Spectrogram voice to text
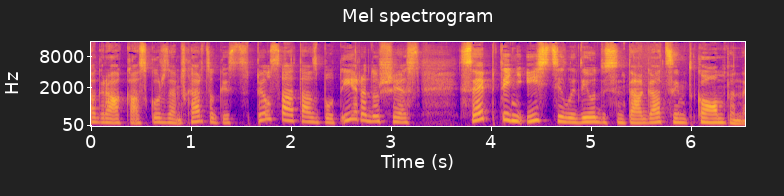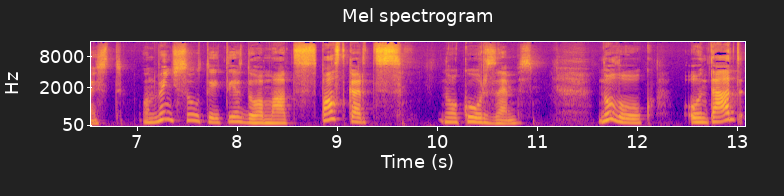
agrākās kurzemes hercogistas pilsētās būtu ieradušies septiņi izcili 20. gadsimta komponisti. Un viņi sūtīja iedomātas pastkartes no kurzemes. Nu, lūk, Un tad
